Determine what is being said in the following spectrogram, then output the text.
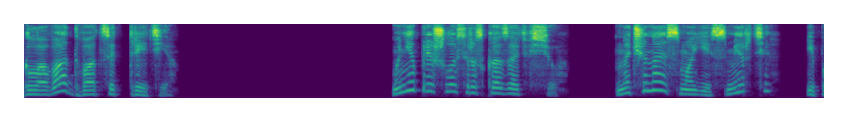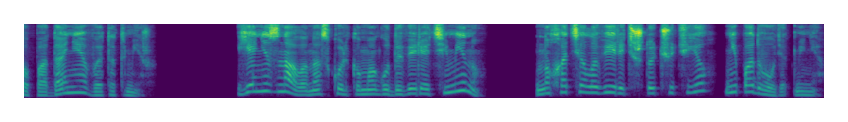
Глава 23. Мне пришлось рассказать все, начиная с моей смерти и попадания в этот мир. Я не знала, насколько могу доверять Имину, но хотела верить, что чутье не подводит меня.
